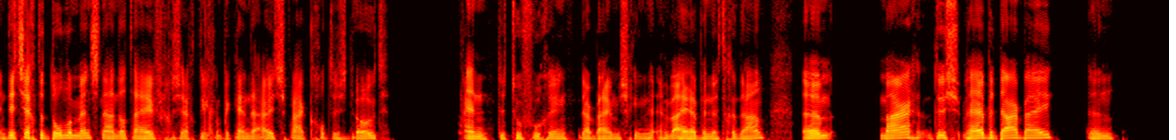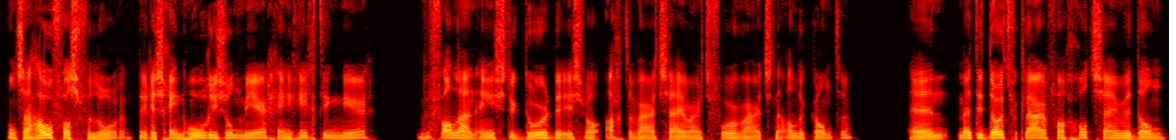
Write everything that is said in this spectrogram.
En dit zegt de dolle mens nadat hij heeft gezegd die bekende uitspraak God is dood. En de toevoeging daarbij misschien, en wij hebben het gedaan. Um, maar dus we hebben daarbij een, onze houvast verloren. Er is geen horizon meer, geen richting meer. We vallen aan één stuk door. Er is wel achterwaarts, zijwaarts, voorwaarts, naar alle kanten. En met dit doodverklaren van God zijn we dan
